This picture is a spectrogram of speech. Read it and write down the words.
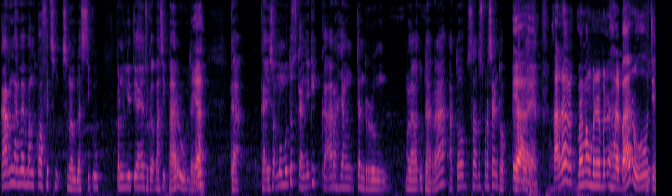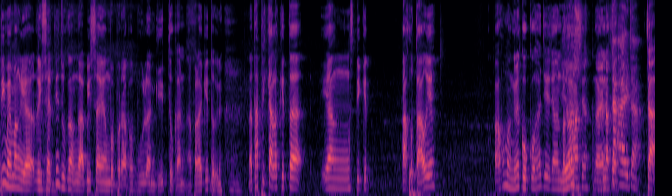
karena memang COVID-19 iku penelitiannya juga masih baru, jadi Iya. gak gak iso memutuskan iki ke arah yang cenderung melewat udara atau 100% dop. Iya, iya. Karena memang benar-benar hal baru, jadi memang ya risetnya juga nggak bisa yang beberapa bulan gitu kan, apalagi itu. ini. Nah tapi kalau kita yang sedikit aku tahu ya, aku manggilnya kukuh aja, jangan pakai Yos. mas ya, nggak enak Cak ya. cak. Cak,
